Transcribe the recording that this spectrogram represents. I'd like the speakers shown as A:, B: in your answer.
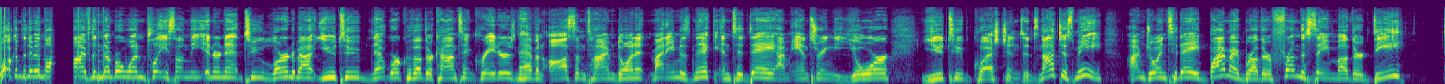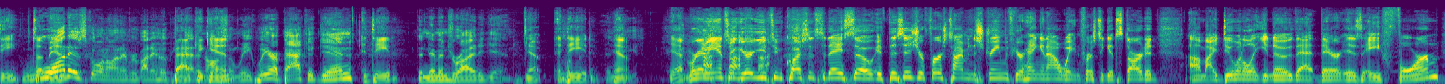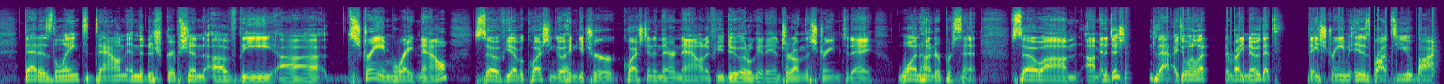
A: Welcome to Nimmin Live, the number one place on the internet to learn about YouTube, network with other content creators, and have an awesome time doing it. My name is Nick, and today I'm answering your YouTube questions. It's not just me. I'm joined today by my brother from the same mother, D. D, what's up,
B: What
A: man?
B: is going on, everybody? Hope you
A: Back
B: had an
A: again.
B: awesome week. We are back again.
A: Indeed.
B: The Nimmins ride again.
A: Yep, indeed. Yep. Yeah, we're going to be answering your YouTube questions today. So, if this is your first time in the stream, if you're hanging out waiting for us to get started, um, I do want to let you know that there is a form that is linked down in the description of the uh, stream right now. So, if you have a question, go ahead and get your question in there now. And if you do, it'll get answered on the stream today 100%. So, um, um, in addition to that, I do want to let everybody know that today's stream is brought to you by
